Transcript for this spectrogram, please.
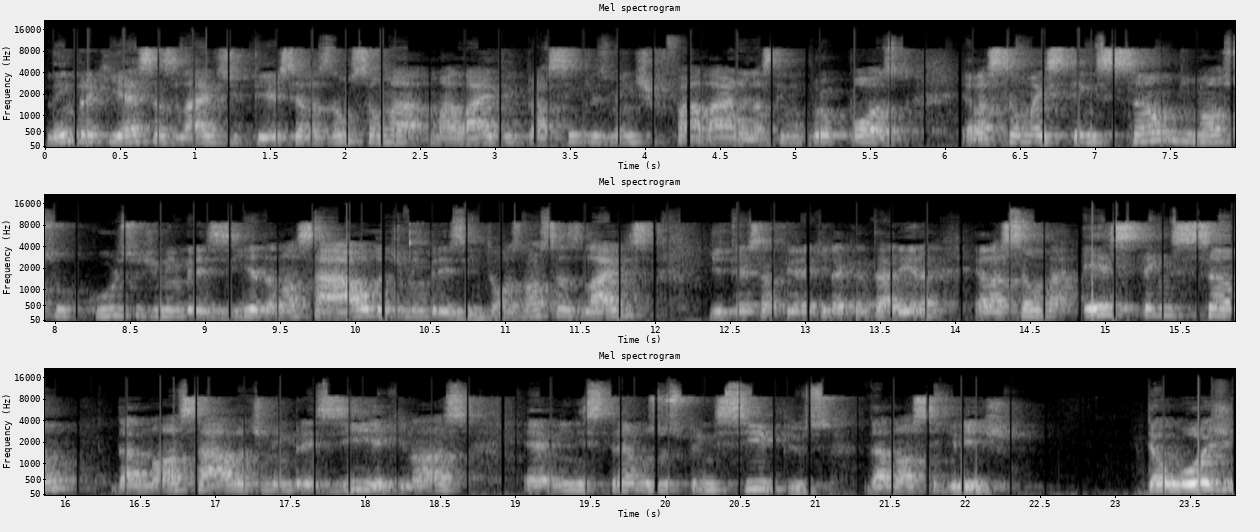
Lembra que essas lives de terça elas não são uma, uma live para simplesmente falar, elas têm um propósito elas são uma extensão do nosso curso de membresia, da nossa aula de membresia. Então, as nossas lives de terça-feira aqui da Cantareira, elas são uma extensão da nossa aula de membresia, que nós é, ministramos os princípios da nossa igreja. Então, hoje,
